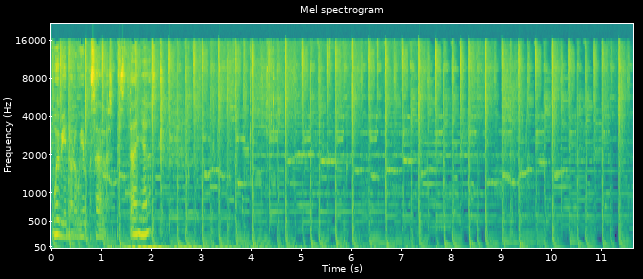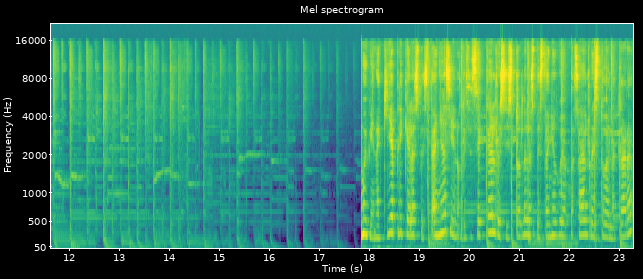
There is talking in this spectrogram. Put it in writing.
Muy bien, ahora voy a pasar a las pestañas. Muy bien, aquí apliqué las pestañas y en lo que se seca el resistor de las pestañas voy a pasar el resto de la cara.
